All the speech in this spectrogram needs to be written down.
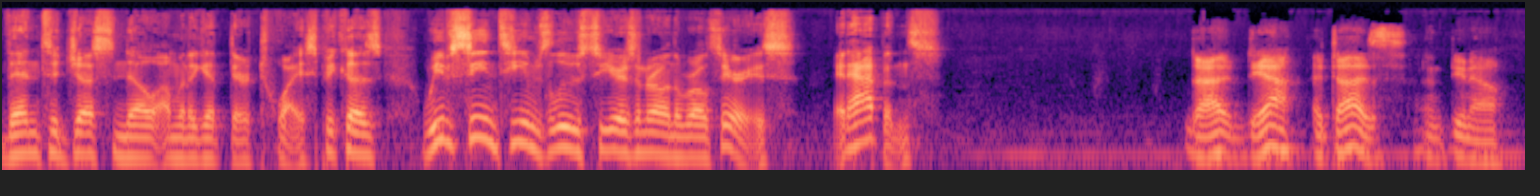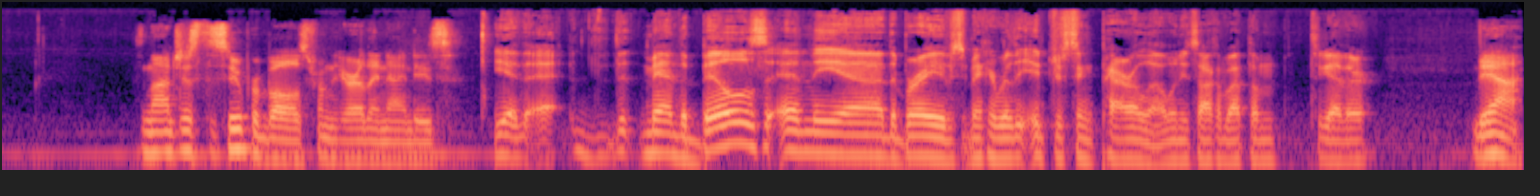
than to just know I'm going to get there twice because we've seen teams lose two years in a row in the World Series. It happens. That yeah, it does. You know, it's not just the Super Bowls from the early '90s. Yeah, the, the, man, the Bills and the uh, the Braves make a really interesting parallel when you talk about them together. Yeah,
